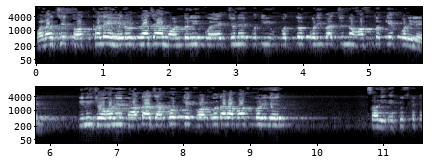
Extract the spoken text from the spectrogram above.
বলা হচ্ছে তৎকালে হেরোদ রাজা কয়েকজনের প্রতি উপদ্রব করিবার জন্য হস্তক্ষেপ করিলেন। তিনি যোহনের ভাতা জাকবকে খড়গ দ্বারা বধ করিলেন। সরি একুশ থেকে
